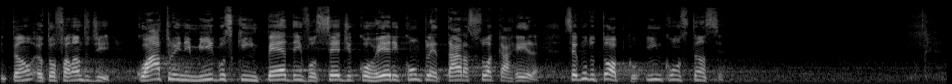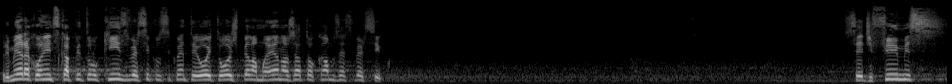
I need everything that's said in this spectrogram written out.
Então, eu estou falando de quatro inimigos que impedem você de correr e completar a sua carreira. Segundo tópico, inconstância. 1 Coríntios capítulo 15, versículo 58. Hoje pela manhã nós já tocamos esse versículo. Sede firmes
